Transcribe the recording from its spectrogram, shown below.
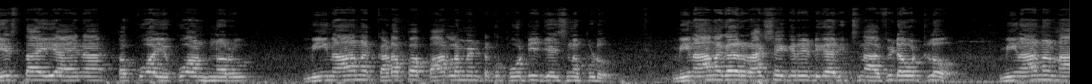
ఏ స్థాయి ఆయన తక్కువ ఎక్కువ అంటున్నారు. మీ నాన్న కడప పార్లమెంటుకు పోటీ చేసినప్పుడు మీ నాన్నగారు రాజశేఖర రెడ్డి గారు ఇచ్చిన అఫిడవిట్లో మీ నాన్న నా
